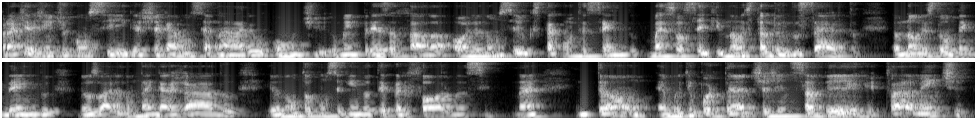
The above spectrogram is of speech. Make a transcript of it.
para que a gente consiga chegar num cenário onde uma empresa fala: olha, eu não sei o que está acontecendo, mas só sei que não está dando certo, eu não estou vendendo, meu usuário não está engajado, eu não estou conseguindo ter performance, né? Então, é muito importante a gente saber claramente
